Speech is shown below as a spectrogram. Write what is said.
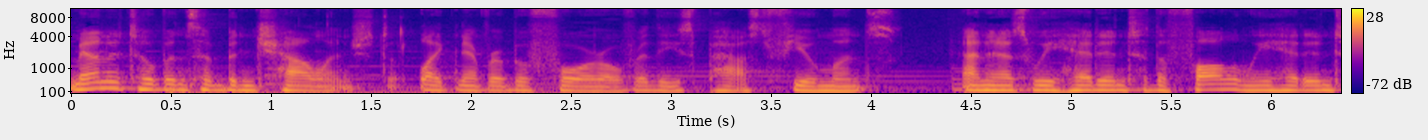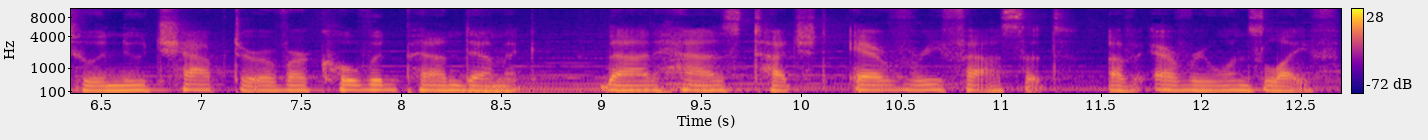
Manitobans have been challenged like never before over these past few months. And as we head into the fall and we head into a new chapter of our COVID pandemic that has touched every facet of everyone's life,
